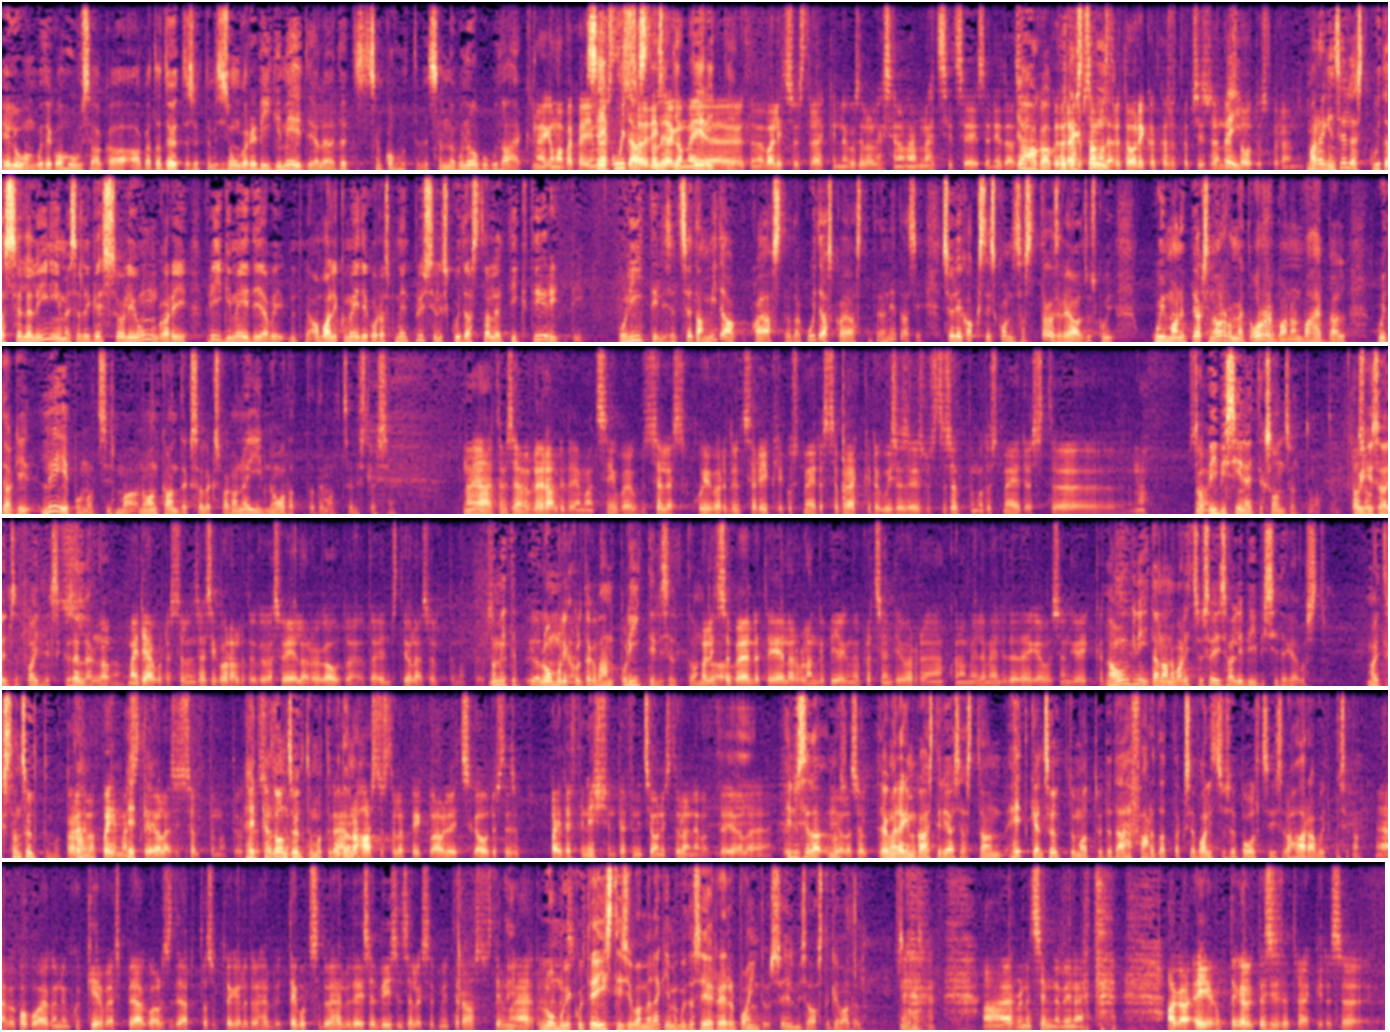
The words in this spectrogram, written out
elu on kuidagi ohus, aga, aga ta töötas, ütleme siis Ungari riigimeediale ja ta ütles, et see on kohutav, et see on nagu Nõukogude aeg. no ega ma väga ei imesta, kuidas sa oled ise ka meie, ütleme, valitsusest rääkinud, nagu seal oleks enam-vähem natsid sees ja nii edasi. Kui ta kuidas räägib samast talle- retoorikat kasutab, siis on täiesti ootuspärane. ma räägin sellest, kuidas sellele inimesele, kes oli Ungari riigimeedia või avaliku meedia korrespondent Brüsselis, kuidas talle dikteeriti poliitiliselt seda, mida kajastada, kuidas kajastada ja nii edasi. see oli kaksteist, kolmteist aastat tagasi reaalsus, kui, kui ma nüüd peaksin arvama, et Orban on vahepeal kuidagi leebunud, siis ma, no andke andeks, oleks väga naiivne oodata temalt sellist asja. no ja ütleme, see on võib-olla eraldi teema, et siin juba sellest, kuivõrd üldse riiklikust meediast saab rääkida kui iseseisvast ja sõltumatust meediast, noh. No BBC näiteks on sõltumatu, kuigi sa ilmselt vaidleksid ka sellega no ma ei tea, kuidas seal on see asi korraldatud, aga kasvõi eelarve kaudu ta ilmselt ei ole sõltumatu. no mitte loomulikult, aga vähemalt poliitiliselt on valitsus ta saab öelda, et teie eelarve langeb viiekümne protsendi võrra ja kuna meile meeldib teie tegevus, ongi kõik. no ongi nii, tänane valitsus ei salli BBC tegevust. Ma ütleks, ta on sõltumatu. aga tema põhimõtteliselt hetkel. ei ole siis sõltumatu. Hetkel ta on sõltumatu, rahastus tuleb kõik valitsuse kaudu, siis ta by definition, definitsioonist tulenevalt ei ole, ei no seda, noh, ole aga me räägime kahest eri asjast, ta on hetkel sõltumatu ja teda ähvardatakse valitsuse poolt siis raha äravõtmisega. jaa, aga kogu aeg on ju kirves pea kohal, sa tead, et tasub tegeleda ühel, tegutseda ühel või teisel viisil selleks, et mitte rahastust ilma jääda. loomulikult ja Eestis juba me nägime, kuidas ERR paindus eelmise aasta kevadel. ärme nüüd sinna mine, et aga ei, aga tegelikult tõsiselt rääkides,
